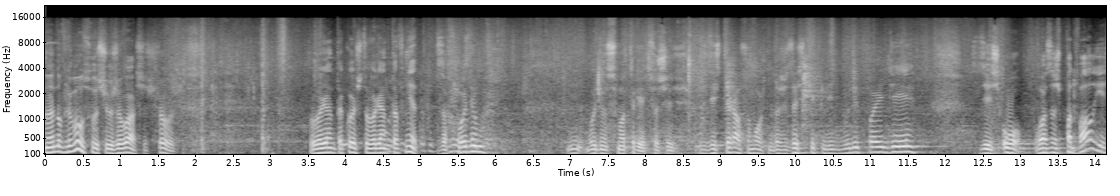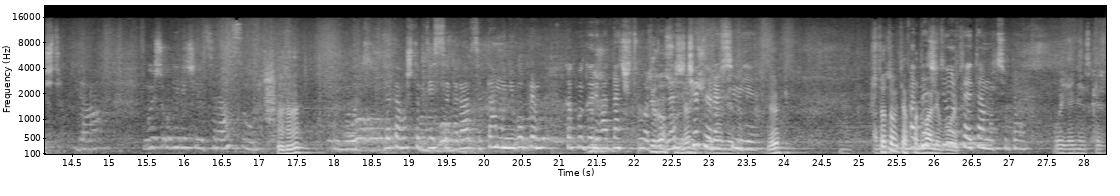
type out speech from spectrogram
Ну, оно в любом случае уже ваше. Что вы? Вариант такой, что вариантов нет. Заходим и будем смотреть. Слушай, здесь террасу можно даже застеклить будет, по идее. Здесь, о, у вас даже подвал есть? Да. Мы же увеличили террасу. Ага. Вот. Для того, чтобы здесь собираться. Там у него прям, как мы говорим, одна четвертая. Даже четверо в семье. Да? Что там у тебя в Одна подвале будет? четвертая там у тебя. Ой, я не скажу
